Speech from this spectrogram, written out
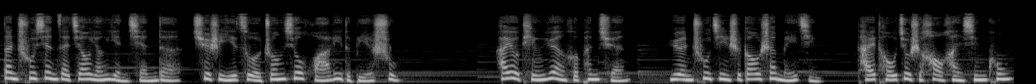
但出现在骄阳眼前的却是一座装修华丽的别墅，还有庭院和喷泉，远处尽是高山美景，抬头就是浩瀚星空。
